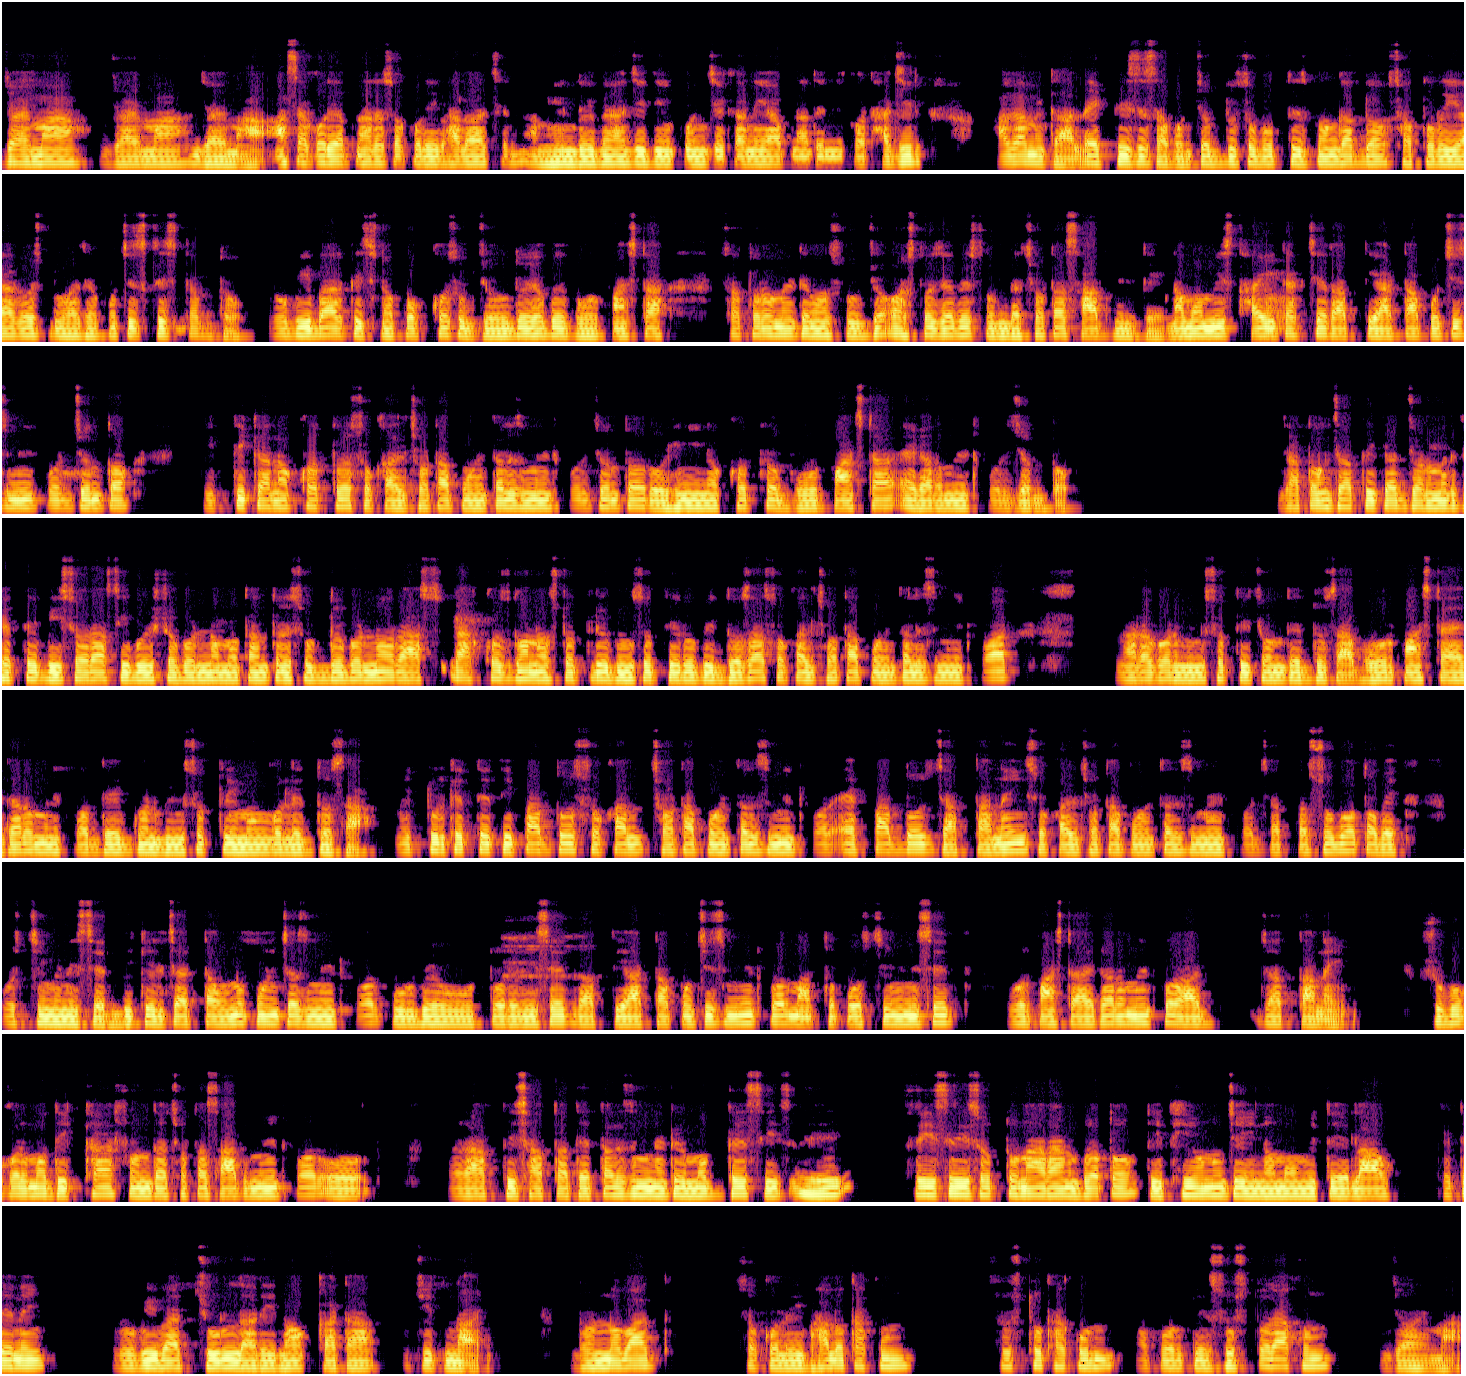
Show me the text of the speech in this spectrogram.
জয় মা জয় মা জয় মা। আশা করি আপনারা সকলেই ভালো আছেন। আমি হিন্দু ব্যানার্জি দিন পঞ্জিকা নিয়ে আপনাদের নিকট হাজির। আগামীকাল একত্রিশে শ্রাবণ, চোদ্দশো বত্রিশ বঙ্গাব্দ, সতেরোই আগস্ট দু হাজার পঁচিশ খ্রিস্টাব্দ। রবিবার কৃষ্ণপক্ষ, সূর্য উদয় হবে ভোর পাঁচটা, সতেরো মিনিট এবং সূর্য অস্ত যাবে সন্ধ্যা ছটা, সাত মিনিটে। নবমী স্থায়ী থাকছে রাত্রি আটটা পঁচিশ মিনিট পর্যন্ত। কৃত্তিকা নক্ষত্র সকাল ছটা পঁয়তাল্লিশ মিনিট পর্যন্ত, রোহিণী নক্ষত্র ভোর পাঁচটা এগারো মিনিট পর্যন্ত। জাতক জাতিকার জন্মের ক্ষেত্রে বিশ্ব রাশি বৈষ্ণবর্ণ, মতান্তরে শুদ্ধবর্ণ রাস- রাক্ষসগণ অষ্টত্রী বিংশতি রবির দশা সকাল ছটা পঁয়তাল্লিশ মিনিট পর নরগণ বিংশতি চন্দ্রের দশা। ভোর পাঁচটা এগারো মিনিট পর দেবগণ বিংশতি মঙ্গলের দশা। মৃত্যুর ক্ষেত্রে ত্রিপাদ দোষ সকাল ছটা পঁয়তাল্লিশ মিনিট পর এক একপাদ দোষ, যাত্রা নেই সকাল ছটা পঁয়তাল্লিশ মিনিট পর যাত্রা শুভ। তবে পশ্চিমে নিষেধ। বিকেল চারটা উনপঞ্চাশ মিনিট পর পূর্বে ও উত্তরে নিষেধ। রাত্রি আটটা পঁচিশ মিনিট পর মাত্র পশ্চিমে নিষেধ। ভোর পাঁচটা এগারো মিনিট পর আর যাত্রা নেই। শুভকর্ম দীক্ষা সন্ধ্যা ছটা সাত মিনিট পর ও রাত্রি সাতটা তেতাল্লিশ মিনিটের মধ্যে শ্রী শ্রী সত্যনারায়ণ ব্রত। তিথি অনুযায়ী নবমীতে লাউ খেতে নেই। রবিবার চুল, দাড়ি, নখ কাটা উচিত নয়। ধন্যবাদ। সকলেই ভালো থাকুন, সুস্থ থাকুন, অপরকে সুস্থ রাখুন। জয় মা।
